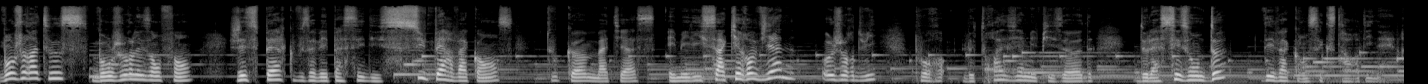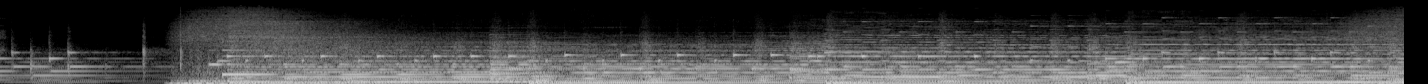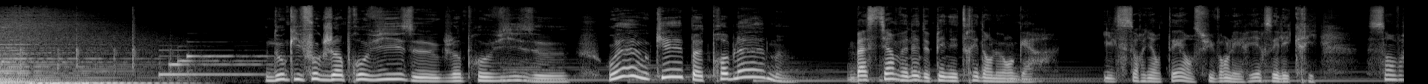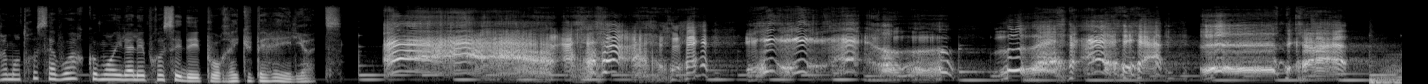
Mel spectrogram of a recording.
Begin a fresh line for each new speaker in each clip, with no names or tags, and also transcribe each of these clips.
Bonjour à tous, bonjour les enfants. J'espère que vous avez passé des super vacances, tout comme Mathias et Mélissa qui reviennent aujourd'hui pour le troisième épisode de la saison 2 des vacances extraordinaires. Donc il faut que j'improvise, euh, que j'improvise. euh. Ouais, ok, pas de problème. Bastien venait de pénétrer dans le hangar. Il s'orientait en suivant les rires et les cris, sans vraiment trop savoir comment il allait procéder pour récupérer Elliot.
